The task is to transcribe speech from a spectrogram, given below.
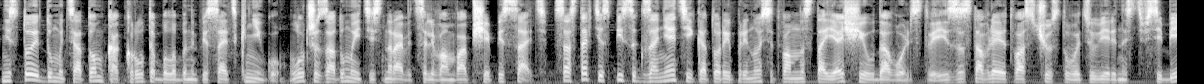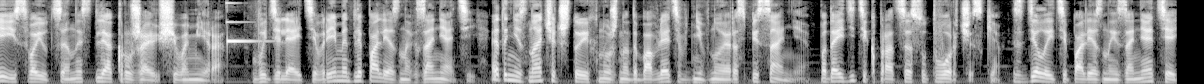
Не стоит думать о том, как круто было бы написать книгу. Лучше задумайтесь, нравится ли вам вообще писать. Составьте список занятий, которые приносят вам настоящее удовольствие и заставляют вас чувствовать уверенность в себе и свою ценность для окружающего мира. Выделяйте время для полезных занятий. Это не значит, что их нужно добавлять в дневное расписание. Подойдите к процессу творчески. Сделайте полезные занятия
